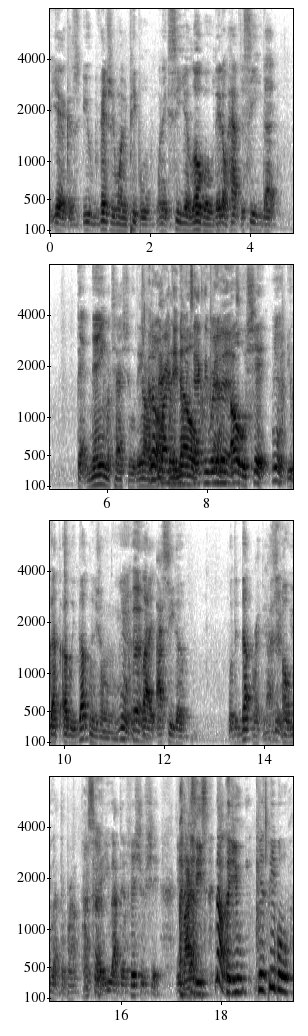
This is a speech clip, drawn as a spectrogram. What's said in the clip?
yeah, because you eventually wanted people when they see your logo, they don't have to see that that name attached to it, they know, automatically Right, they know exactly where it is. Oh shit! Yeah. You got the Ugly Duklyns on. Yeah. Yeah. Like I see the with the duck right there. I see, Yeah. oh, you got the brown. Okay, it. you got the official shit. If I see no, because you because people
